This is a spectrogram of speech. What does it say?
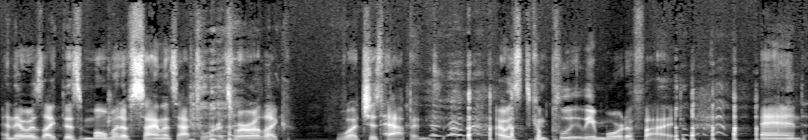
and there was like this moment of silence afterwards where we're like, "What just happened?" I was completely mortified, and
